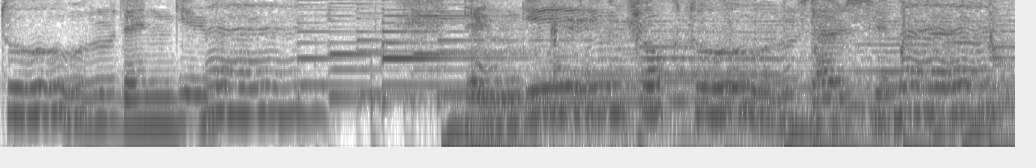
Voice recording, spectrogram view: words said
çoktur dengime. Dengim çoktur tersime.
